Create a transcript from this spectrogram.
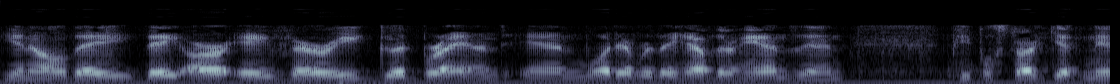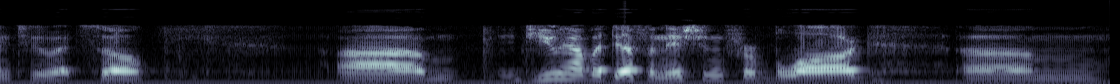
You know, they they are a very good brand, and whatever they have their hands in, people start getting into it. So, um, do you have a definition for blog? Um,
